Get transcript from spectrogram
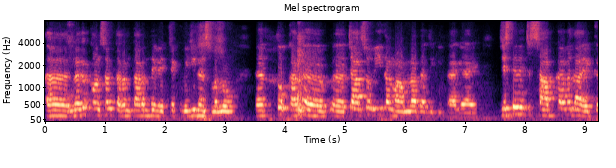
ਅਹ, ਨਗਰ ਕੌਂਸਲ ਤਰਨਤਾਰਨ ਦੇ ਵਿੱਚ ਇੱਕ ਵਿਜੀਲੈਂਸ ਵੱਲੋਂ ਧੋਖਾ 420 ਦਾ ਮਾਮਲਾ ਦਰਜ ਕੀਤਾ ਗਿਆ ਹੈ ਜਿਸ ਦੇ ਵਿੱਚ ਸਾਬਕਾ ਵਿਧਾਇਕ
